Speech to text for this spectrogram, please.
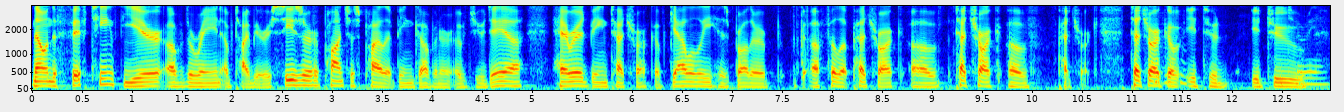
Now, in the 15th year of the reign of Tiberius Caesar, Pontius Pilate being governor of Judea, Herod being tetrarch of Galilee, his brother uh, Philip Petrarch of tetrarch of Petrarch, tetrarch of Itu, Itu.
